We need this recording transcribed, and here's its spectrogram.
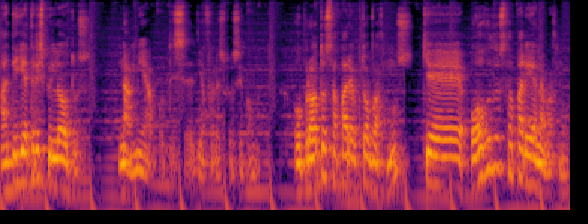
αντί για 3 πιλότους. Να, μία από τις ε, διαφορές που είπαμε. Ο πρώτος θα πάρει 8 βαθμούς και ο 8ος θα πάρει 1 βαθμό.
